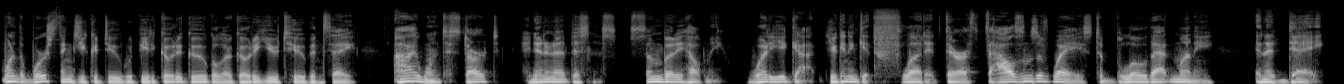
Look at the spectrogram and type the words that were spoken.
one of the worst things you could do would be to go to Google or go to YouTube and say, I want to start an internet business. Somebody help me. What do you got? You're going to get flooded. There are thousands of ways to blow that money in a day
